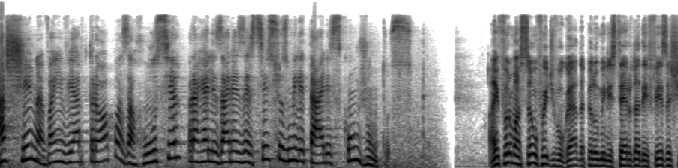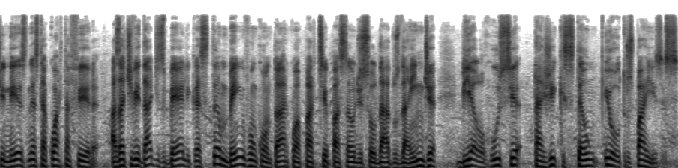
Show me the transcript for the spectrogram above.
A China vai enviar tropas à Rússia para realizar exercícios militares conjuntos. A informação foi divulgada pelo Ministério da Defesa chinês nesta quarta-feira. As atividades bélicas também vão contar com a participação de soldados da Índia, Bielorrússia, Tajiquistão e outros países.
